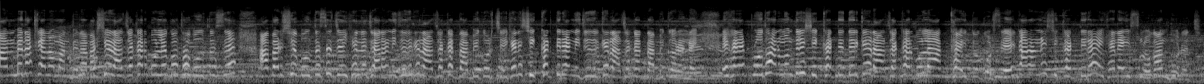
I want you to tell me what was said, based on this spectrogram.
মানবে না কেন মানবে না? আবার সে রাজাকার বলে কথা বলতেছে, আবার সে বলতেছে যে এখানে যারা নিজেদেরকে রাজাকার দাবি করছে, এখানে শিক্ষার্থীরা নিজেদেরকে রাজাকার দাবি নাই। এখানে প্রধানমন্ত্রী শিক্ষার্থীদেরকে রাজাকার বলে আখ্যায়িত করছে। এ কারণে শিক্ষার্থীরা এখানে এই স্লোগান ধরেছে।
